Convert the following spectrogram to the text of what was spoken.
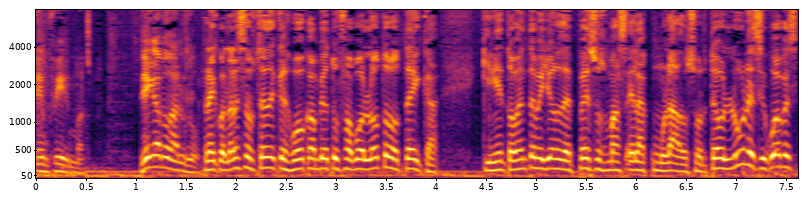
en firma. Dígame algo. Recordarles a ustedes que el juego cambió a tu favor. Loto Loteca, 520 millones de pesos más el acumulado. Sorteo lunes y jueves.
